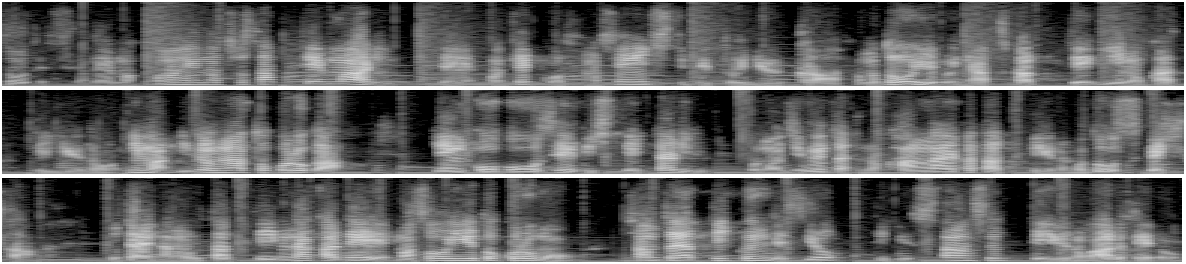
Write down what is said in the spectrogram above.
そうですよね。まあ、この辺の著作権周りって、まあ、結構そのセンシティブというか、そのどういうふうに扱っていいのかっていうのを、今、いろんなところが現行法を整備していたり、その自分たちの考え方っていうのもどうすべきかみたいなのを歌っている中で、まあ、そういうところもちゃんとやっていくんですよっていうスタンスっていうのがある程度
